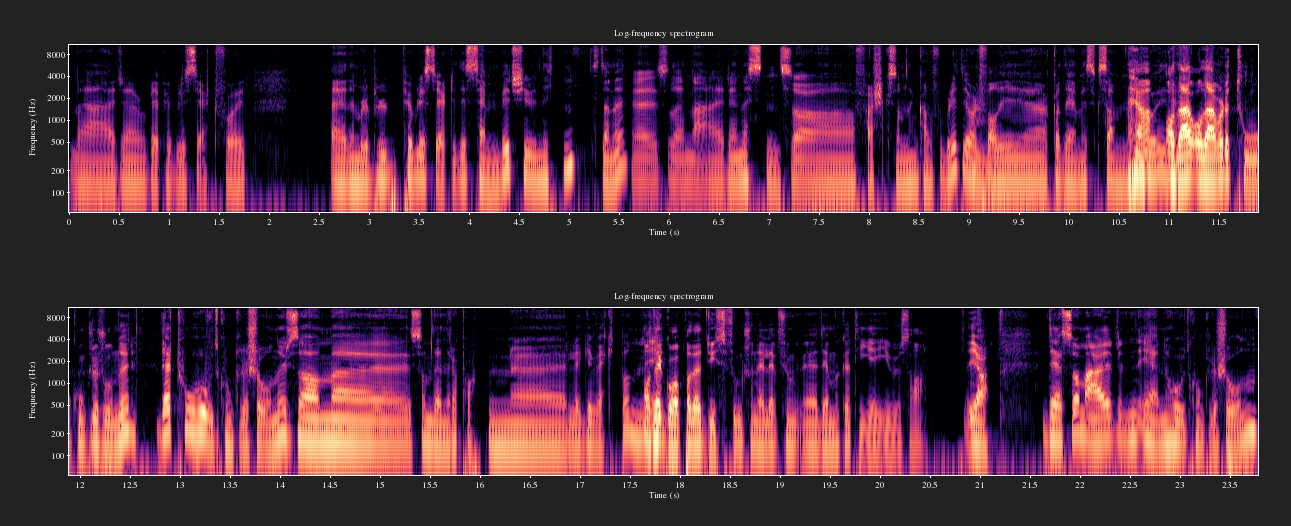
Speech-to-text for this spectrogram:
den er, ble publisert for Den ble publisert i desember 2019, Stemmer? eh, så den er eh, nesten så fersk som den kan få blitt. I hvert Mm. fall i eh, akademisk sammenheng. Ja, og der, og der var det to konklusjoner. det er to hovedkonklusjoner som, eh, som den rapporten eh, legger vekt på. Den Og det går på det dysfunksjonelle eh, demokratiet i USA. Ja. Det som er den ene hovedkonklusjonen,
